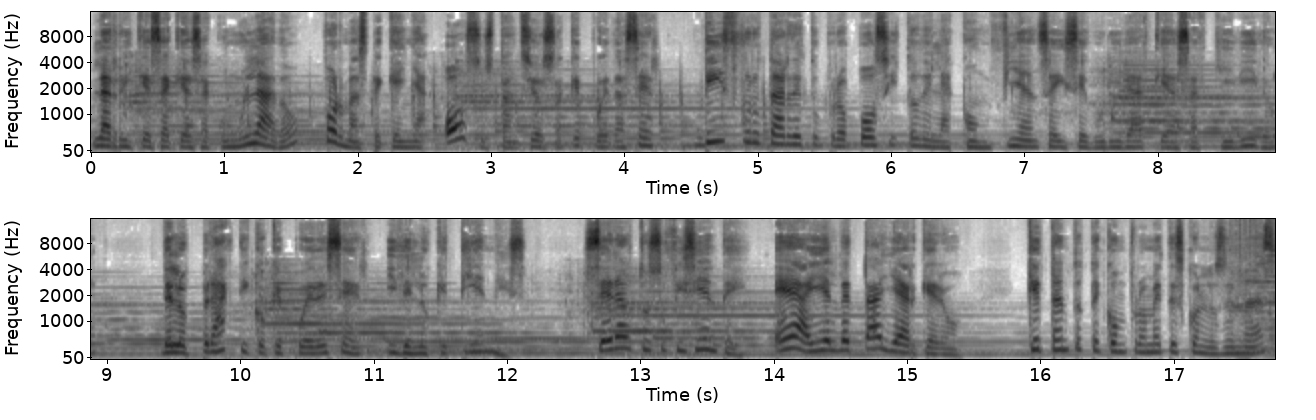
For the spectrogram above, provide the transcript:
la riqueza que has acumulado, por más pequeña o sustanciosa que pueda ser. Disfrutar de tu propósito, de la confianza y seguridad que has adquirido de lo práctico que puedes ser y de lo que tienes. Ser autosuficiente. He ahí el detalle, arquero. ¿Qué tanto te comprometes con los demás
